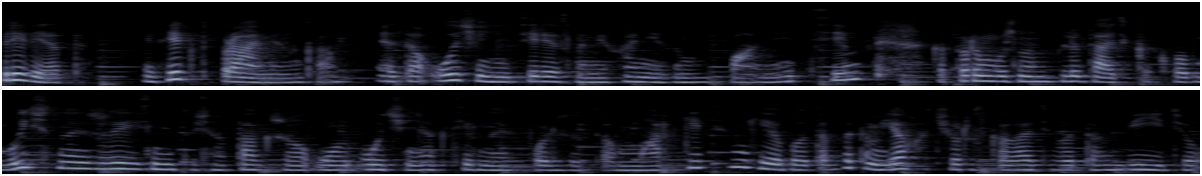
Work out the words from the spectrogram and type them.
Привет! Эффект прайминга – это очень интересный механизм памяти, который можно наблюдать как в обычной жизни, точно так же он очень активно используется в маркетинге. Вот об этом я хочу рассказать в этом видео,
